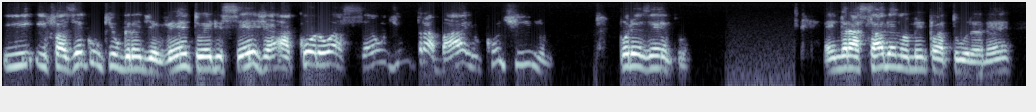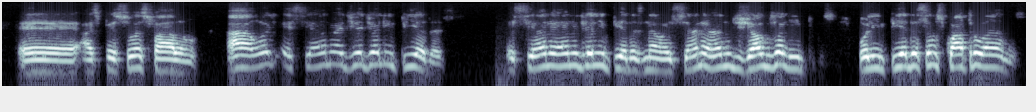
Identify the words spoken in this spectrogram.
e, e, fazer com que o grande evento ele seja a coroação de um trabalho contínuo. Por exemplo, é engraçada a nomenclatura, né? é, as pessoas falam: ah, hoje, esse ano é dia de Olimpíadas. Esse ano é ano de Olimpíadas. Não, esse ano é ano de Jogos Olímpicos. Olimpíadas são os quatro anos.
